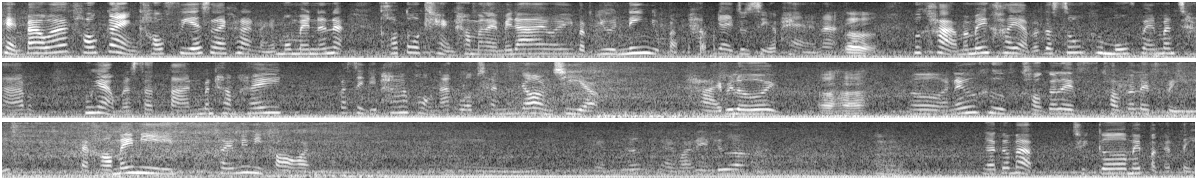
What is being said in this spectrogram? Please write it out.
เห็นป่าว่าเขาแกร่งเขา fierce อะไรขนาดไหน moment นั้นอะ เขาตัวแข็งทำอะไรไม่ได้เว้ยแบบยืนนิ่งอยู่แบบพักใหญ่จนเสียแผนอะเออคือขา มันไม่ขยับแล้วจะสู้คือ movement มันช้าแบบทุกอย่างมัน stun มันทำให้ประสิทธิภาพของนักรบชั้นยอดเชียร์หายไปเลยอ่าฮะเออนั่นก็คือเขาก็เลยเขาก็เลย freeze แต่เขาไม่มีเขาไม่มี fawnอืมอย่างเรื่องไหนว่าในเรื่องอะอืมแล้วก็แบบ trigger ไม่ปกติ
